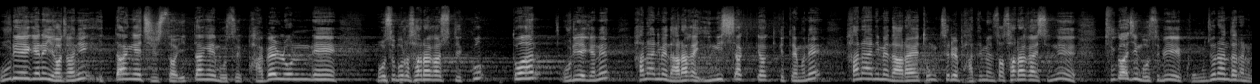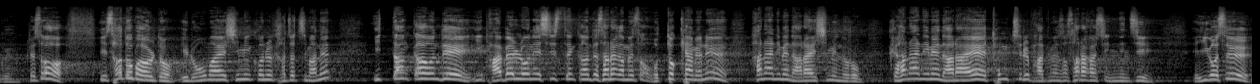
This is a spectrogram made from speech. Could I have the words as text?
우리에게는 여전히 이 땅의 질서, 이 땅의 모습, 바벨론의 모습으로 살아갈 수도 있고 또한 우리에게는 하나님의 나라가 이미 시작되었기 때문에 하나님의 나라의 통치를 받으면서 살아갈 수 있는 두 가지 모습이 공존한다는 거예요. 그래서 이 사도 바울도 이 로마의 시민권을 가졌지만은 이 땅 가운데 이 바벨론의 시스템 가운데 살아가면서 어떻게 하면은 하나님의 나라의 시민으로 그 하나님의 나라의 통치를 받으면서 살아갈 수 있는지 이것을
